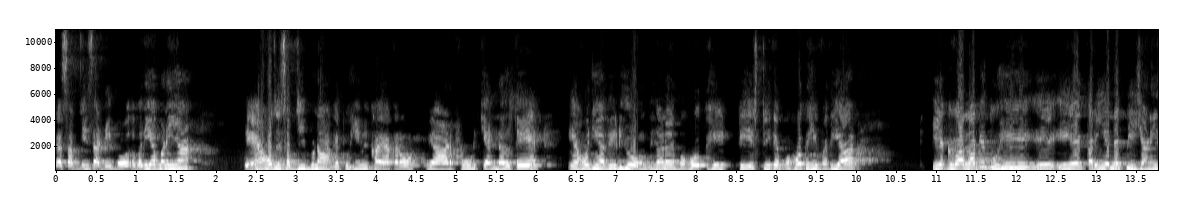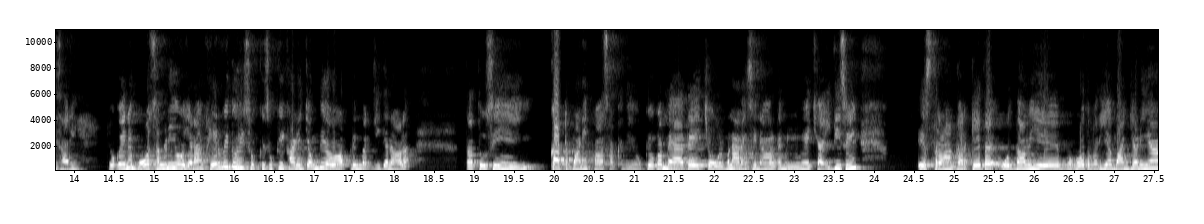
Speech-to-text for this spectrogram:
ਤੇ ਸਬਜ਼ੀ ਸਾਡੀ ਬਹੁਤ ਵਧੀਆ ਬਣੀ ਆ। ਤੇ ਇਹੋ ਜਿਹੀ ਸਬਜ਼ੀ ਬਣਾ ਕੇ ਤੁਸੀਂ ਵੀ ਖਾਇਆ ਕਰੋ। ਯਾਰ ਫੂਡ ਚੈਨਲ ਤੇ ਇਹੋ ਜਿਹੀਆਂ ਵੀਡੀਓ ਆਉਂਦੀਆਂ ਨੇ, ਬਹੁਤ ਹੀ ਟੇਸਟੀ ਤੇ ਬਹੁਤ ਹੀ ਵਧੀਆ। ਇੱਕ ਗੱਲ ਆ ਕਿ ਤੁਸੀਂ ਇਹ ਇਹ ਤਰੀ ਇਹਨੇ ਪੀ ਜਾਣੀ ਸਾਰੀ। ਕਿਉਂਕਿ ਇਹਨੇ ਬਹੁਤ ਸੰਘਣੀ ਹੋ ਜਾਣਾ, ਫਿਰ ਵੀ ਤੁਸੀਂ ਸੁੱਕੀ ਸੁੱਕੀ ਖਾਣੀ ਚਾਹੁੰਦੇ ਹੋ ਆਪਣੀ ਮਰਜ਼ੀ ਦੇ ਨਾਲ, ਤਾਂ ਤੁਸੀਂ ਘੱਟ ਪਾਣੀ ਪਾ ਸਕਦੇ ਹੋ। ਕਿਉਂਕਿ ਮੈਂ ਤੇ ਚੌਲ ਬਣਾਉਣੇ ਸੀ ਨਾਲ ਤੇ ਮੈਨੂੰ ਇਹ ਚਾਹੀਦੀ ਸੀ। ਇਸ ਤਰ੍ਹਾਂ ਕਰਕੇ ਤੇ ਉਦਾਂ ਵੀ ਇਹ ਬਹੁਤ ਵਧੀਆ ਬਣ ਜਾਣੀ ਆ।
